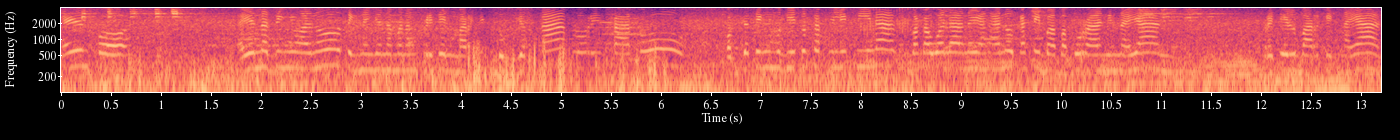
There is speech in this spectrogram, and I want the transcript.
Ngayon po, ayan na din yung ano, tignan nyo naman ang retail market, dugyot na, Florensado. Pagdating mo dito sa Pilipinas, baka wala na yung ano, kasi babakuranin na yan. Retail market na yan.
